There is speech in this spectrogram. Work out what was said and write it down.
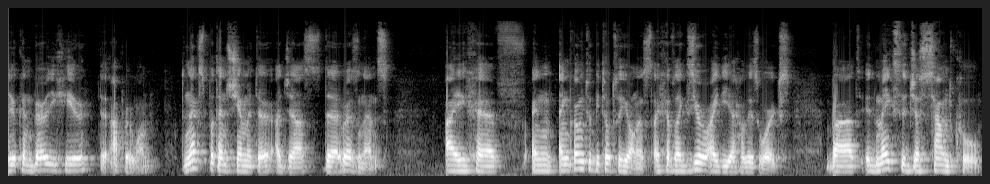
you can barely hear the upper one. The next potentiometer adjusts the resonance. I have, and I'm going to be totally honest, I have like zero idea how this works, but it makes it just sound cool.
